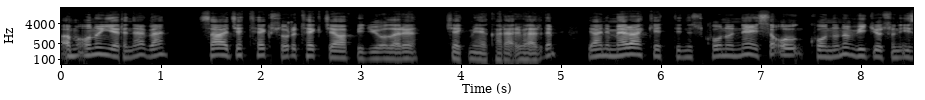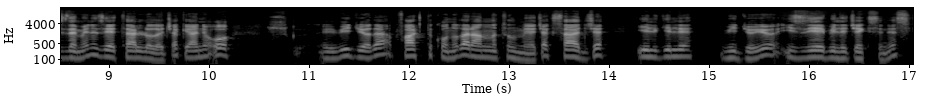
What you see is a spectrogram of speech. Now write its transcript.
Ama onun yerine ben sadece tek soru tek cevap videoları çekmeye karar verdim. Yani merak ettiğiniz konu neyse o konunun videosunu izlemeniz yeterli olacak. Yani o e, videoda farklı konular anlatılmayacak. Sadece ilgili videoyu izleyebileceksiniz.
